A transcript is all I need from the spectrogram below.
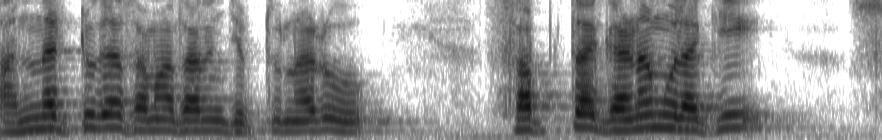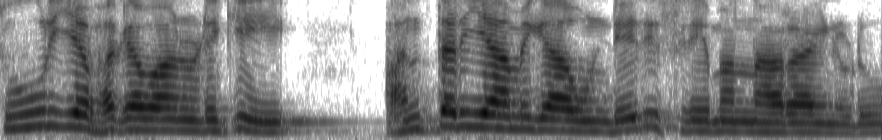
అన్నట్టుగా సమాధానం చెప్తున్నారు. సప్తగణములకి సూర్య భగవానుడికి అంతర్యామిగా ఉండేది శ్రీమన్నారాయణుడు.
